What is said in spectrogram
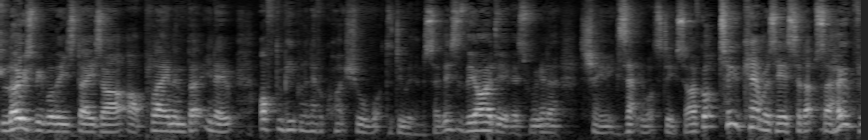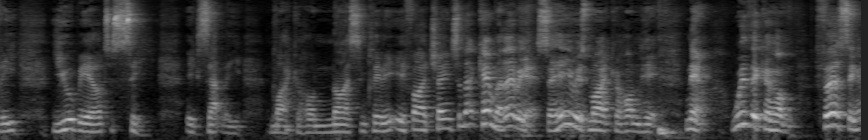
Loads of people these days are, are playing them, but you know, often people are never quite sure what to do with them. So this is the idea of this. We're going to show you exactly what to do. So I've got two cameras here set up, so hopefully you'll be able to see exactly my cajon nice and clearly if I change to that camera. There we go. So here is my cajon here. Now, with the cajon, first thing,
